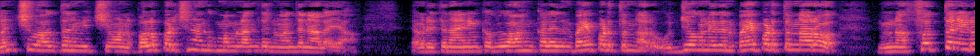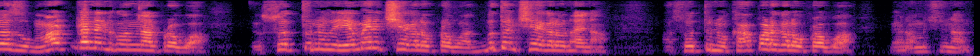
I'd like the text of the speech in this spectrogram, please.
మంచి వాగ్దానం ఇచ్చి వాళ్ళని బలపరిచినందుకు మమ్మల్ని అందరిని వందనాలయ్యా. ఎవరైతే నాయన ఇంకా వివాహం కాలేదని భయపడుతున్నారో ఉద్యోగం లేదని భయపడుతున్నారో నువ్వు నా సొత్తుని ఈరోజు మాట్లాడేందుకు వందనాలు ప్రభావ సొత్తు నువ్వు ఏమైనా చేయగలవు ప్రభు అద్భుతం చేయగలవు నాయన. ఆ సొత్తు నువ్వు కాపాడగలవు ప్రభు. నేను నమ్ముచున్నాను.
